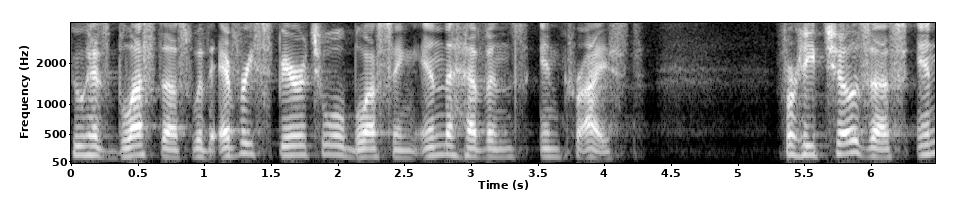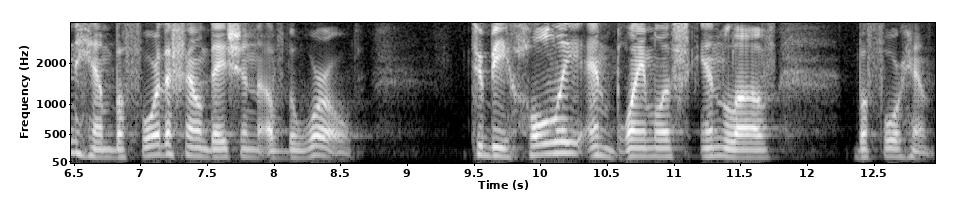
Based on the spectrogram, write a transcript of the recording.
who has blessed us with every spiritual blessing in the heavens in Christ. For he chose us in him before the foundation of the world to be holy and blameless in love before him.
